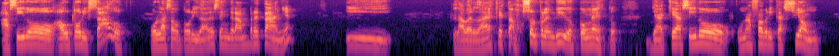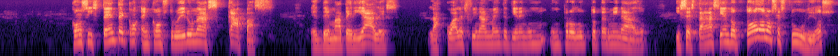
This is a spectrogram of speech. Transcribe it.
ha sido autorizado por las autoridades en Gran Bretaña y la verdad es que estamos sorprendidos con esto, ya que ha sido una fabricación consistente en construir unas capas eh, de materiales, las cuales finalmente tienen un, producto terminado y se están haciendo todos los estudios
